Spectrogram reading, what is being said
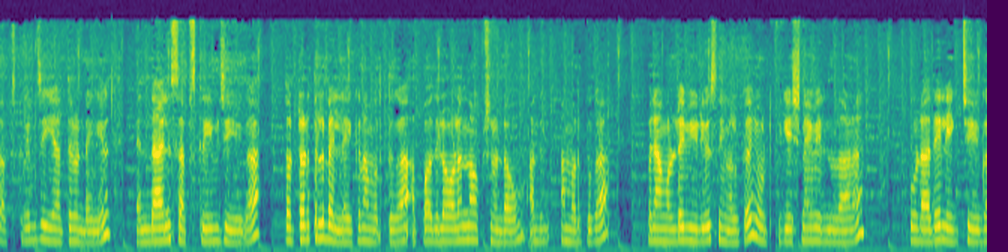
സബ്സ്ക്രൈബ് ചെയ്യാത്തവരുണ്ടെങ്കിൽ എന്തായാലും സബ്സ്ക്രൈബ് ചെയ്യുക. തൊട്ടടുത്തുള്ള ബെല്ലൈക്കൺ അമർത്തുക. അപ്പോൾ അതിൽ ഓൾ എന്ന ഓപ്ഷൻ ഉണ്ടാവും. അതിൽ അമർത്തുക. അപ്പോൾ ഞങ്ങളുടെ വീഡിയോസ് നിങ്ങൾക്ക് നോട്ടിഫിക്കേഷനായി വരുന്നതാണ്. കൂടാതെ ലൈക്ക് ചെയ്യുക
